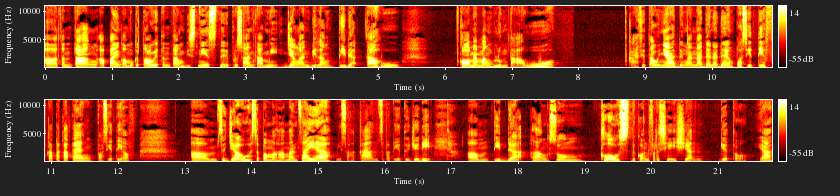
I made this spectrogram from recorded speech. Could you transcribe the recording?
uh, tentang apa yang kamu ketahui tentang bisnis dari perusahaan kami, jangan bilang tidak tahu. Kalau memang belum tahu, kasih taunya dengan nada-nada yang positif, kata-kata yang positif. Um, sejauh sepemahaman saya, misalkan seperti itu. Jadi um, tidak langsung close the conversation gitu ya.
